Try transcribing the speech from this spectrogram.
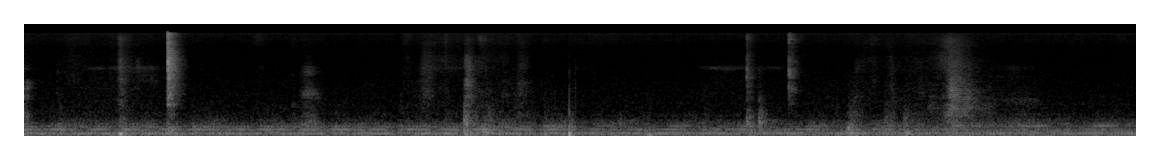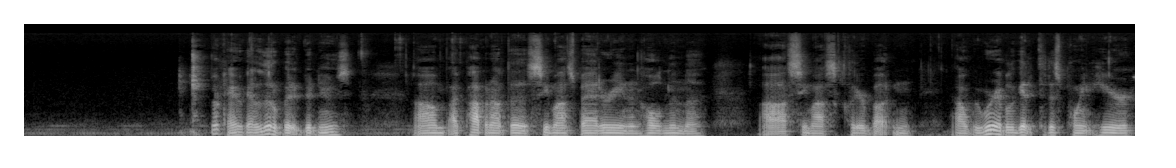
Okay, we got a little bit of good news. Um, by popping out the CMOS battery and then holding in the uh, CMOS clear button, uh, we were able to get it to this point here.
